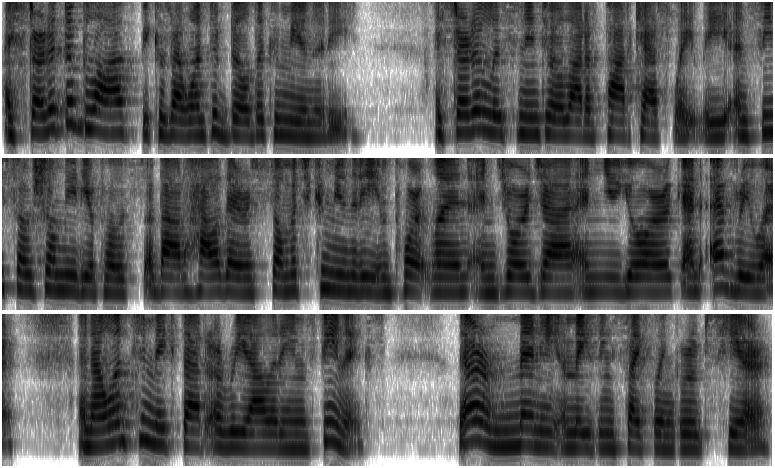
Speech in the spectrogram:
I started the blog because I want to build a community. I started listening to a lot of podcasts lately and see social media posts about how there is so much community in Portland and Georgia and New York and everywhere. And I want to make that a reality in Phoenix. There are many amazing cycling groups here,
